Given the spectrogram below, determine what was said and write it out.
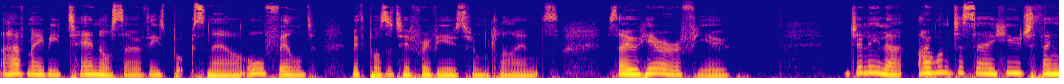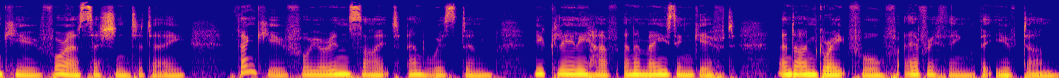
I have maybe 10 or so of these books now, all filled with positive reviews from clients. So here are a few. Jelila, I want to say a huge thank you for our session today. Thank you for your insight and wisdom. You clearly have an amazing gift, and I'm grateful for everything that you've done.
